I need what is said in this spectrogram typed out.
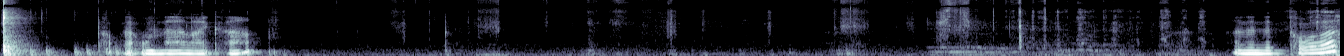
Pop that one there like that. And then the polar.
